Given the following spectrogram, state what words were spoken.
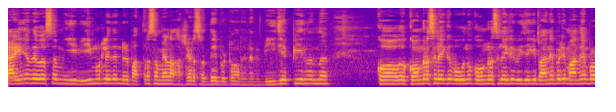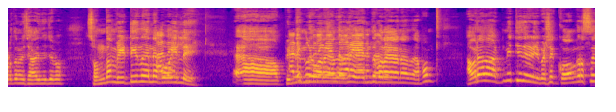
കഴിഞ്ഞ ദിവസം ഈ വി മുരളീധരന്റെ ഒരു പത്രസമ്മേളനം ഹർഷയുടെ ശ്രദ്ധയിൽപ്പെട്ടു പറഞ്ഞിട്ടുണ്ട്. ബി ജെ പിയിൽ നിന്ന് കോൺഗ്രസിലേക്ക് പോകുന്നു കോൺഗ്രസിലേക്ക് ബി ജെ പി. അതിനെപ്പറ്റി മാധ്യമ പ്രവർത്തനം ചോദിച്ചപ്പോൾ സ്വന്തം വീട്ടിൽ നിന്ന് തന്നെ പോയില്ലേ? പിന്നെ എന്ത് പറയാ എന്ത് പറയാനാണ് അപ്പം അവരത് അഡ്മിറ്റ് ചെയ്ത് കഴിഞ്ഞു. പക്ഷെ കോൺഗ്രസ്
